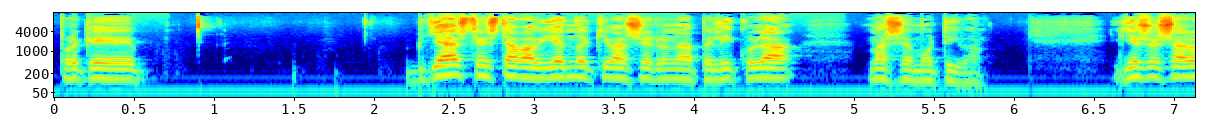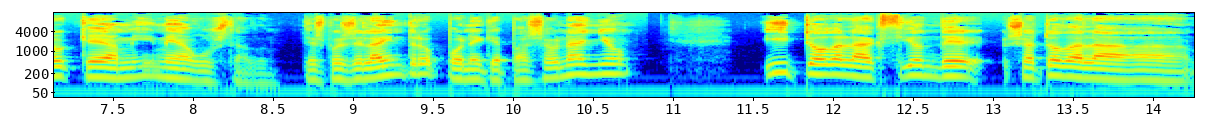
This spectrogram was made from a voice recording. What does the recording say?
porque ya se estaba viendo que iba a ser una película más emotiva. Y eso es algo que a mí me ha gustado. Después de la intro pone que pasa un año y toda la acción de, o sea, toda la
